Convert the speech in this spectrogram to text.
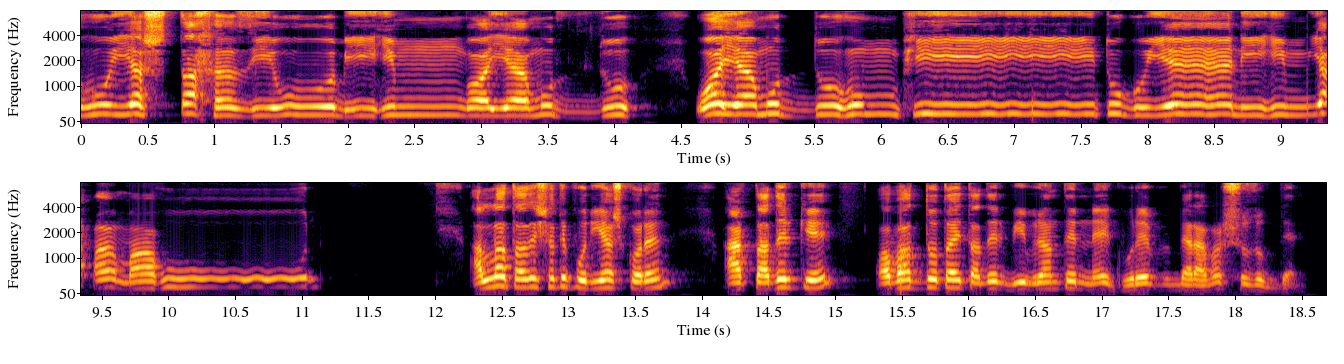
ওয়া ফি আল্লাহ তাদের সাথে পরিহাস করেন আর তাদেরকে অবাধ্যতায় তাদের বিভ্রান্তের ন্যায় ঘুরে বেড়াবার সুযোগ দেন।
